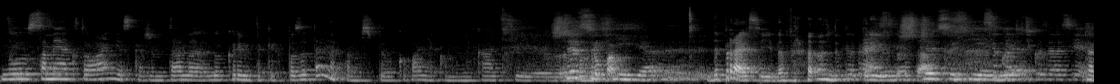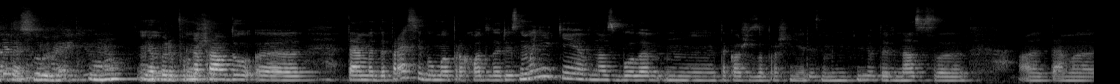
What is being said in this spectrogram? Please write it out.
Ну, саме актуальні, скажімо, теми, ну крім таких позитивних, там спілкування, комунікації, Ще групах Софія. е, депресії, направду Депресії. потрібно. Ще Так. Софія є. Секундочку, зараз я, Так, я так, Юля. слухаю Юлю. Угу. Я Мгм. перепрошую. Направду е, теми депресії, бо ми проходили різноманітні. В нас були м, також запрошені різноманітні люди. В нас е, е, теми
